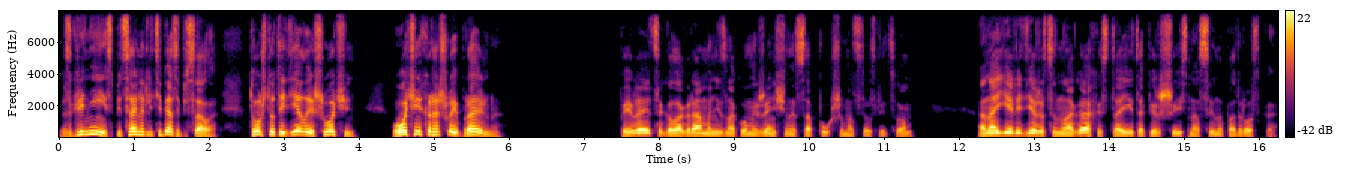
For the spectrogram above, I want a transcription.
«Взгляни, специально для тебя записала. То, что ты делаешь, очень, очень хорошо и правильно». Появляется голограмма незнакомой женщины с опухшим от слез лицом. Она еле держится на ногах и стоит, опершись на сына подростка,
